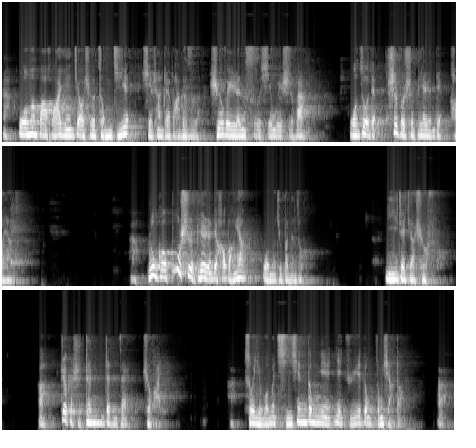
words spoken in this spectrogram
啊我们把华严教学总结写上这八个字：学为人师，行为示范。我做的是不是别人的好样子？啊，如果不是别人的好榜样，我们就不能做。你这叫学佛，啊，这个是真正在学华严。啊，所以我们起心动念，一举一动，总想到，啊，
